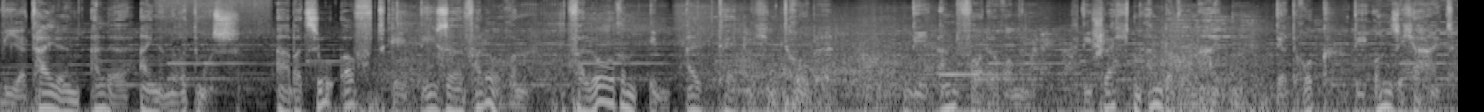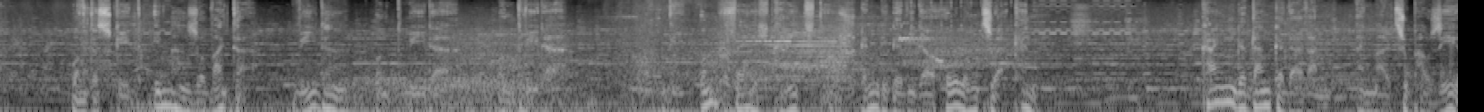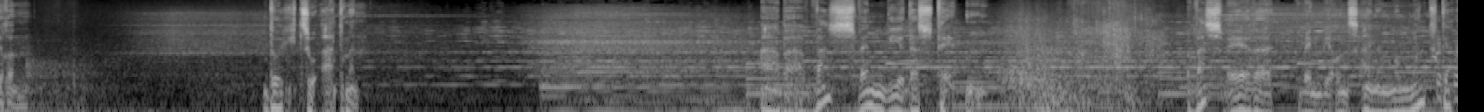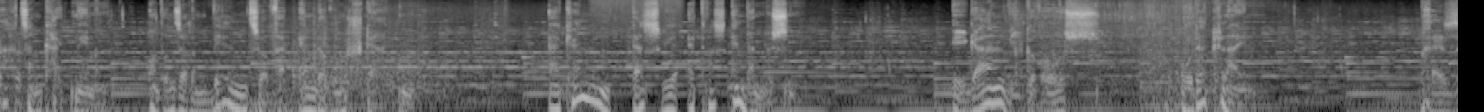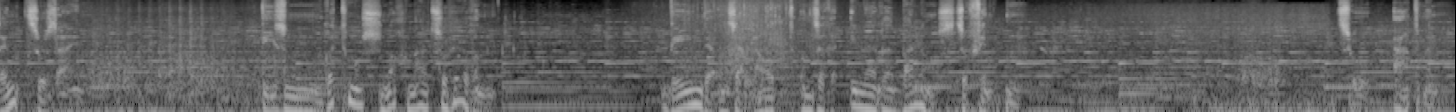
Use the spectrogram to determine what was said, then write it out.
Wir teilen alle einen Rhythmus, aber zu oft geht dieser verloren. Verloren im alltäglichen Trubel. Die Anforderungen, die schlechten Angewohnheiten, der Druck, die Unsicherheit. Und es geht immer so weiter. Wieder und wieder und wieder. Die Unfähigkeit, die ständige Wiederholung zu erkennen. Kein Gedanke daran, einmal zu pausieren. Durchzuatmen. Aber was, wenn wir das täten? Was wäre, wenn wir uns einen Moment der Achtsamkeit nehmen und unseren Willen zur Veränderung stärken? Erkennen, dass wir etwas ändern müssen. Egal wie groß oder klein. Präsent zu sein. Diesen Rhythmus nochmal zu hören. Den, der uns erlaubt, unsere innere Balance zu finden. Zu atmen.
